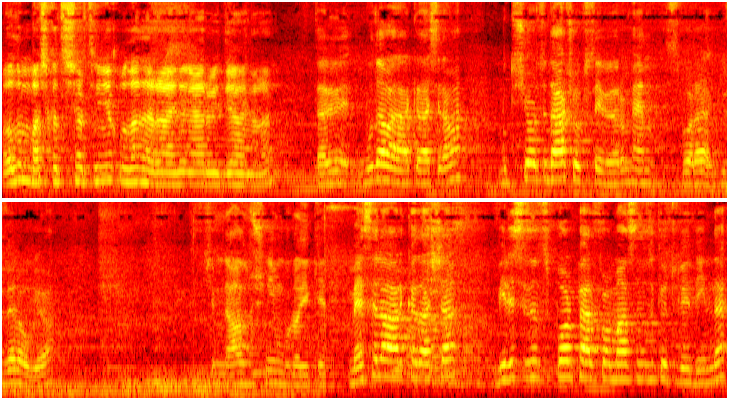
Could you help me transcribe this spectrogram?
Oğlum başka tişörtün yok mu lan her aynı her video aynı lan? Tabi bu da var arkadaşlar ama bu tişörtü daha çok seviyorum. Hem spora güzel oluyor. Şimdi az düşüneyim burayı. Mesela arkadaşlar biri sizin spor performansınızı kötülediğinde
